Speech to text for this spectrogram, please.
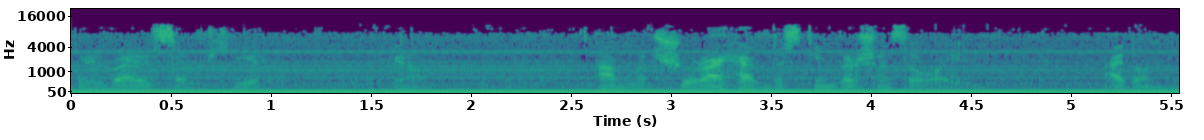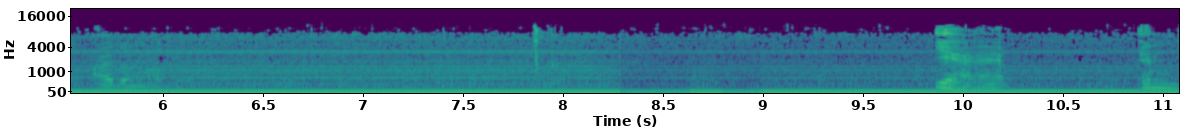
put it by itself here. You know, I'm not sure. I have the Steam version, so I I don't I don't know. Yeah, and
